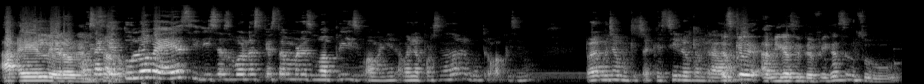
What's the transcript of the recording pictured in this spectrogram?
Ah, él era O organizado. sea, que tú lo ves y dices, bueno, es que este hombre es guapísimo. Bueno, en la persona no lo encuentro guapísimo. Pero hay mucha muchacha que sí lo encontraba. Es que, amiga, si te fijas en su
